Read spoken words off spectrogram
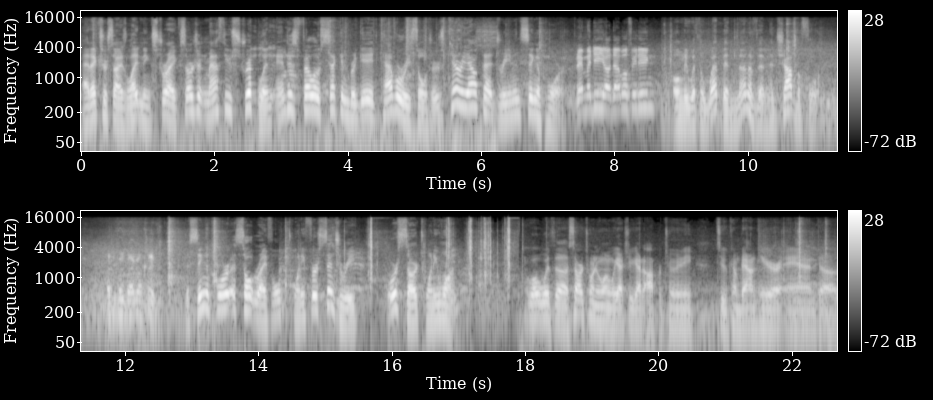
At Exercise Lightning Strike, Sergeant Matthew Striplin and his fellow 2nd Brigade cavalry soldiers carry out that dream in Singapore. Remedy your double feeding. Only with a weapon none of them had shot before. Let me put it back on six. The Singapore Assault Rifle 21st Century, or SAR-21. Well, with uh, SAR-21, we actually got an opportunity to come down here and uh,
